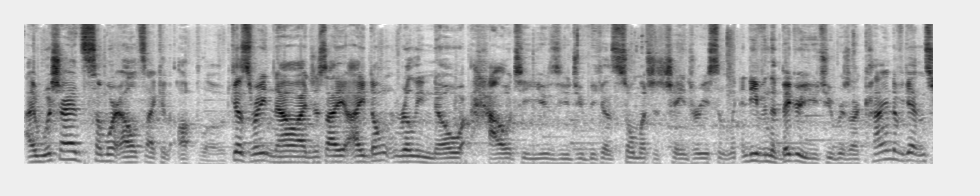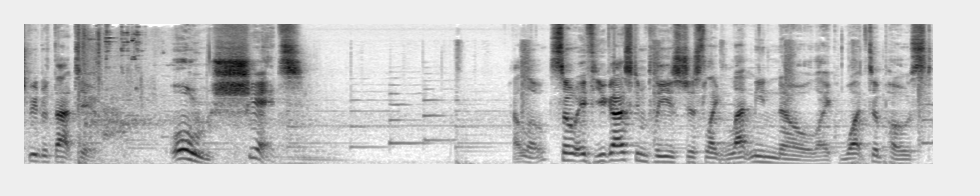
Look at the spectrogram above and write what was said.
I wish I had somewhere else I could upload. Because right now, I just, I, I don't really know how to use YouTube because so much has changed recently, and even the bigger YouTubers are kind of getting screwed with that too. Oh, shit. Hello. So if you guys can please just like let me know like what to post,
